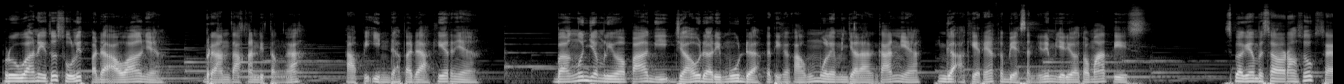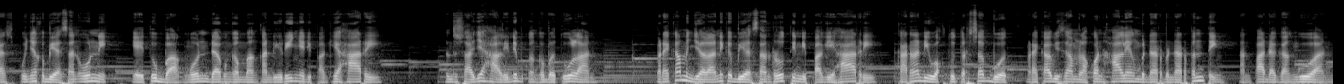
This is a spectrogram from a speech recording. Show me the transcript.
Perubahan itu sulit pada awalnya, berantakan di tengah, tapi indah pada akhirnya. Bangun jam 5 pagi jauh dari mudah ketika kamu mulai menjalankannya hingga akhirnya kebiasaan ini menjadi otomatis. Sebagian besar orang sukses punya kebiasaan unik, yaitu bangun dan mengembangkan dirinya di pagi hari. Tentu saja hal ini bukan kebetulan, mereka menjalani kebiasaan rutin di pagi hari karena di waktu tersebut mereka bisa melakukan hal yang benar-benar penting tanpa ada gangguan.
